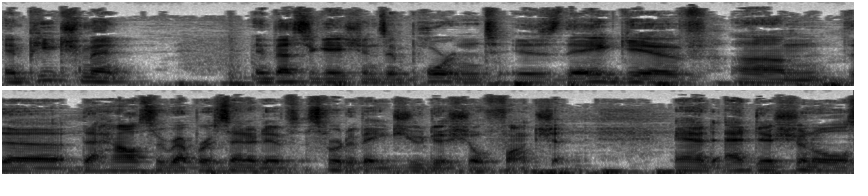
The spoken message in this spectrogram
impeachment investigations important is they give um, the the House of Representatives sort of a judicial function and additional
